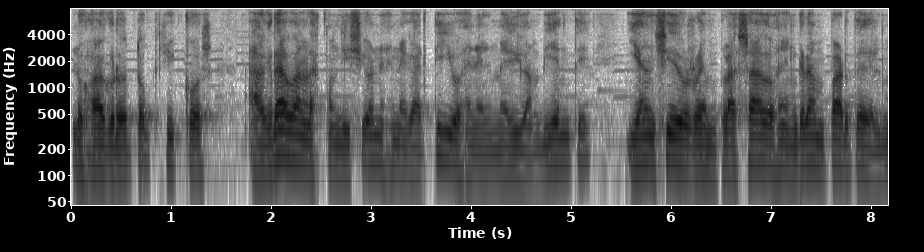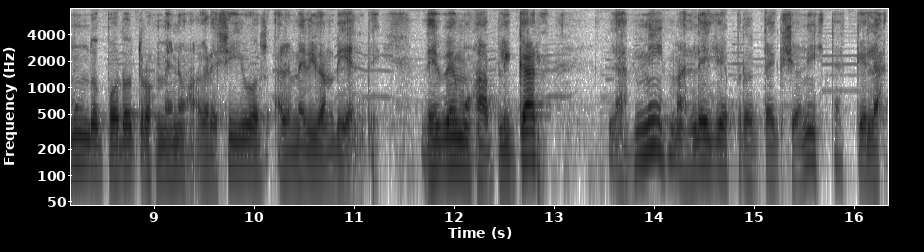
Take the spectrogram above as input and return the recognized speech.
Los agrotóxicos agravan las condiciones negativas en el medio ambiente y han sido reemplazados en gran parte del mundo por otros menos agresivos al medio ambiente. Debemos aplicar las mismas leyes proteccionistas que las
